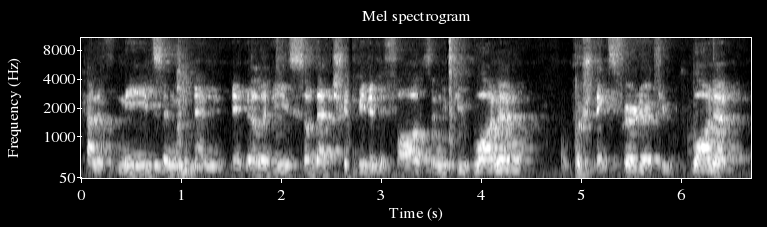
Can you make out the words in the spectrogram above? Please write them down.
kind of needs and, and abilities. So that should be the default. And if you want to push things further, if you want to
